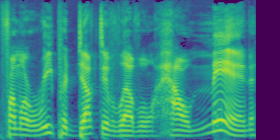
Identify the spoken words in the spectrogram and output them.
from a reproductive level how men,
